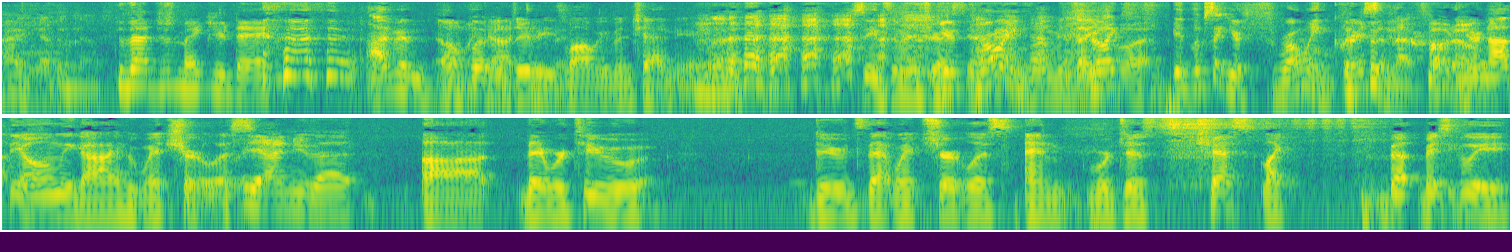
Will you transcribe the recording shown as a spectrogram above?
I never know. Did that just make your day? I've been Oh my flipping God, through David. these while we've been chatting here. Seen some interesting You're throwing. things. Let me tell You're like. what. It looks like you're throwing Chris in that photo. You're not the only guy who went shirtless. yeah, I knew that. Uh, there were two dudes that went shirtless and were just chest like ba- basically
